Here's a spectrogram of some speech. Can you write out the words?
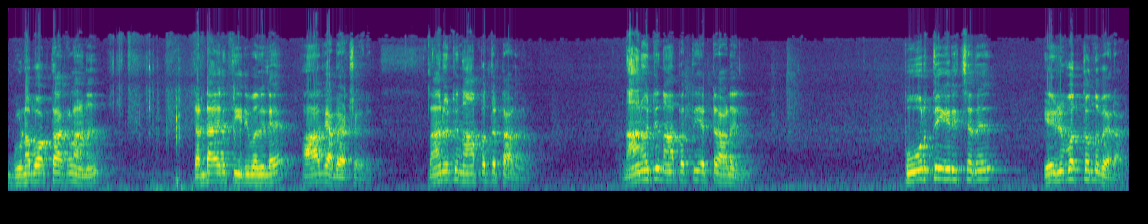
ഗുണഭോക്താക്കളാണ് രണ്ടായിരത്തി ഇരുപതിലെ ആകെ അപേക്ഷകർ. നാനൂറ്റി നാൽപ്പത്തെട്ട് ആളുകൾ. നാനൂറ്റി നാൽപ്പത്തി എട്ട് ആളിൽ പൂർത്തീകരിച്ചത് എഴുപത്തൊന്ന് പേരാണ്.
